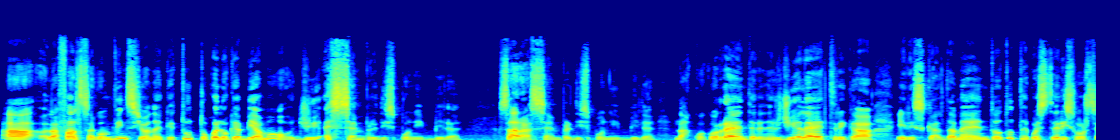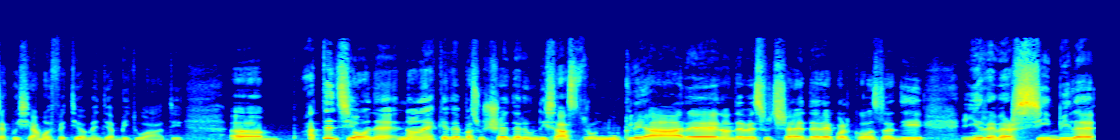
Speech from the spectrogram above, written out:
alla falsa convinzione che tutto quello che abbiamo oggi è sempre disponibile sarà sempre disponibile. L'acqua corrente, l'energia elettrica, il riscaldamento, tutte queste risorse a cui siamo effettivamente abituati. Uh, Attenzione, non è che debba succedere un disastro nucleare, non deve succedere qualcosa di irreversibile.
